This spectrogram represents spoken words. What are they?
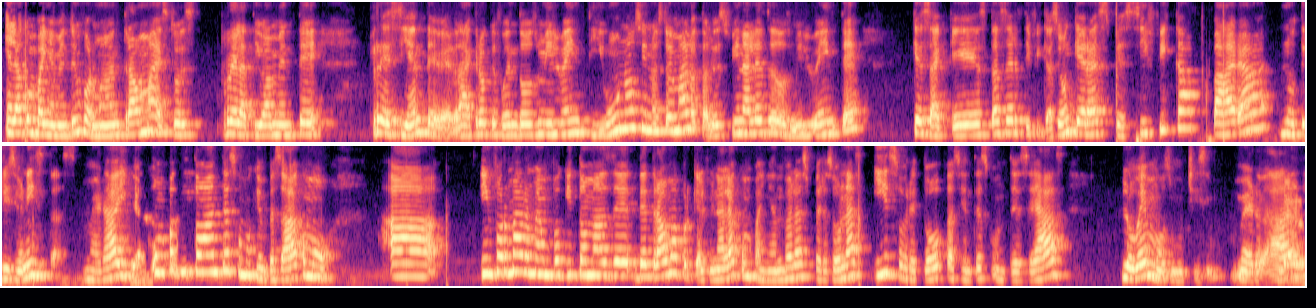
el acompañamiento informado en trauma. Esto es relativamente reciente, ¿verdad? Creo que fue en 2021, si no estoy mal, o tal vez finales de 2020, que saqué esta certificación que era específica para nutricionistas, ¿verdad? Y un poquito antes como que empezaba como a informarme un poquito más de, trauma, porque al final acompañando a las personas y sobre todo pacientes con TCAs, lo vemos muchísimo, ¿verdad?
